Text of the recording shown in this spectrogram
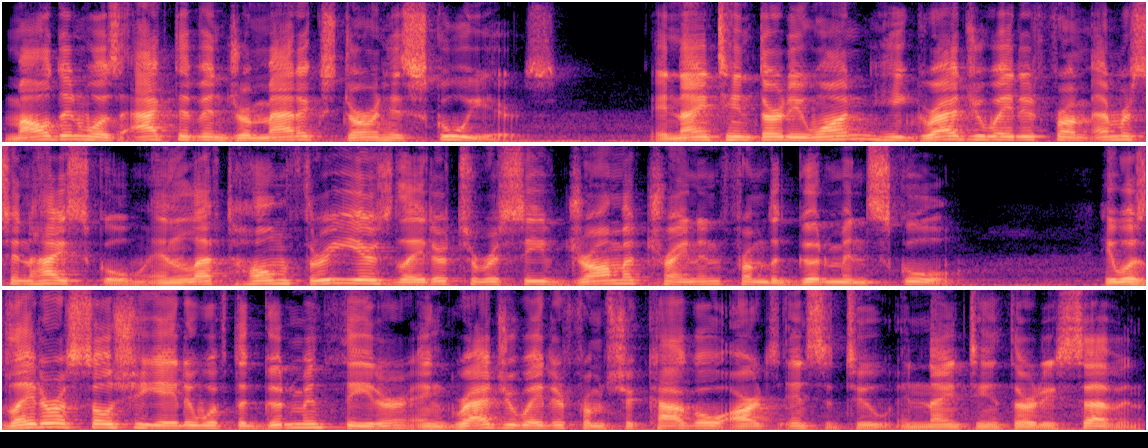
Malden was active in dramatics during his school years. In 1931, he graduated from Emerson High School and left home three years later to receive drama training from the Goodman School. He was later associated with the Goodman Theater and graduated from Chicago Arts Institute in 1937.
